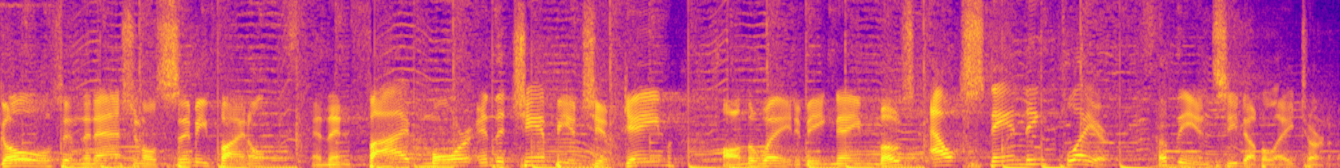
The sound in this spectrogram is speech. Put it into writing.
goals in the national semifinal and then five more in the championship game on the way to being named most outstanding player of the NCAA tournament.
